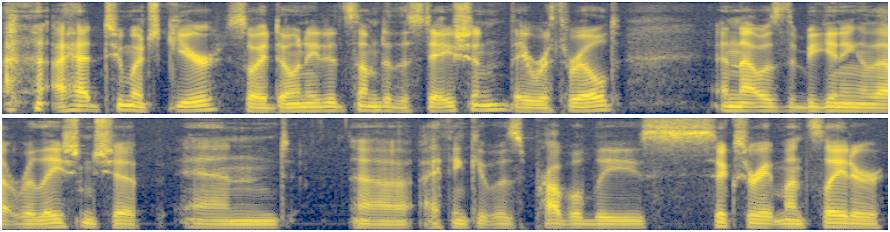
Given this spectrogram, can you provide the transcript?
I had too much gear, so I donated some to the station. They were thrilled. And that was the beginning of that relationship. And uh, I think it was probably six or eight months later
